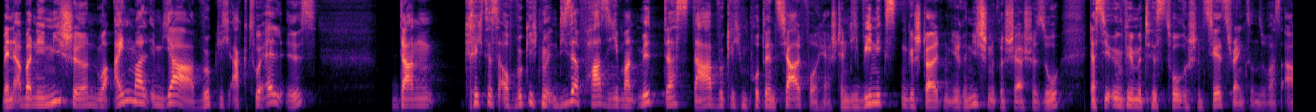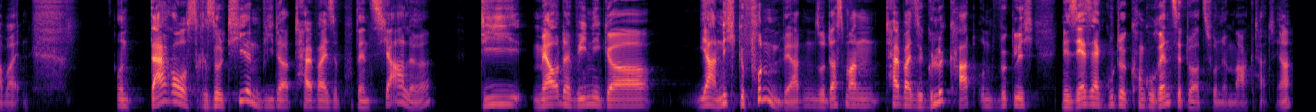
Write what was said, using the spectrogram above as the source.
Wenn aber eine Nische nur einmal im Jahr wirklich aktuell ist, dann kriegt es auch wirklich nur in dieser Phase jemand mit, dass da wirklich ein Potenzial vorherrscht. Denn die wenigsten gestalten ihre Nischenrecherche so, dass sie irgendwie mit historischen Sales Ranks und sowas arbeiten. Und daraus resultieren wieder teilweise Potenziale, die mehr oder weniger ja nicht gefunden werden, sodass man teilweise Glück hat und wirklich eine sehr sehr gute Konkurrenzsituation im Markt hat, ja.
